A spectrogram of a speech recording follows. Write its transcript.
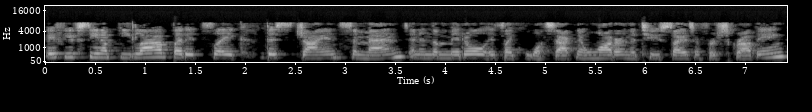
if you've seen a pila, but it's like this giant cement and in the middle it's like stagnant water and the two sides are for scrubbing.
